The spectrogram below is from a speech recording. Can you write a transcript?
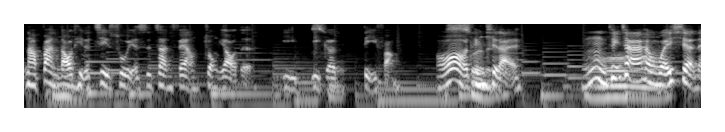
那半导体的技术也是占非常重要的一一个地方。哦，听起来，嗯，哦听起来很危险呢，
